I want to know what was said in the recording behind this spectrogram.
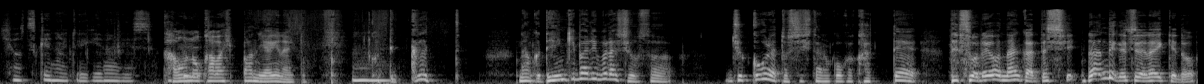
気をつけないといけないです。顔の皮引っ張んであげないと。こうやってグッて。なんか電気針ブラシをさ、10個ぐらい年下の子が買って、で、それをなんか私、なんでか知らないけど、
